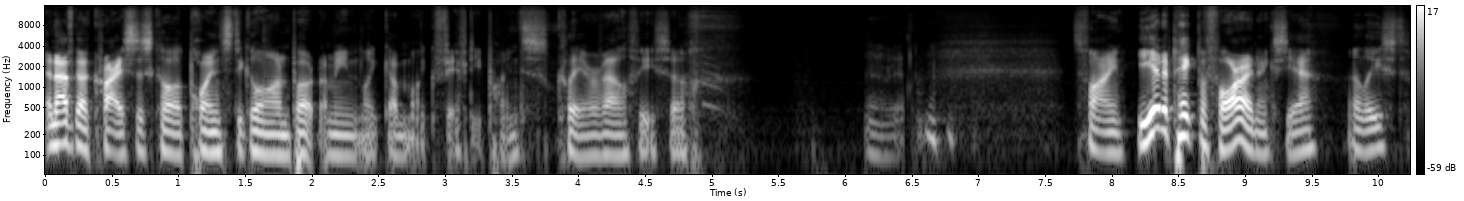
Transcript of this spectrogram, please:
and I've got Crisis Core points to go on, but I mean, like I'm like 50 points clear of Alfie, so yeah. it's fine. You get a pick before I next year, at least.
